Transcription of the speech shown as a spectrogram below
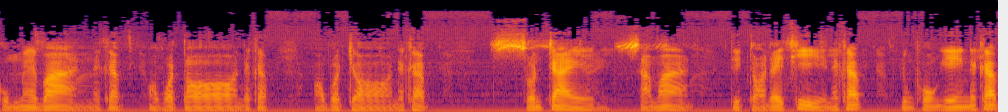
กลุ่มแม่บ้านนะครับอบตนะครับอบจนะครับ สนใจสามารถติดต่อได้ที่นะครับ ลุงพงษ์เองนะครับ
